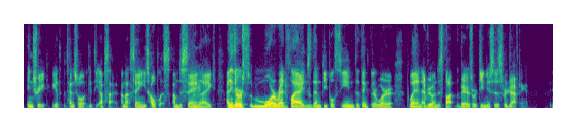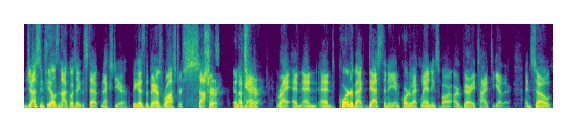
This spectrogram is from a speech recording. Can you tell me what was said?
intrigue. I get the potential, get the upside. I'm not saying he's hopeless. I'm just saying mm-hmm. like I think there were more red flags than people seem to think there were when everyone just thought the Bears were geniuses for drafting it. Justin Fields is not going to take the step next year because the Bears roster sucks. Sure, and that's okay? fair. Right, and and and quarterback destiny and quarterback landing spot are very tied together, and so. Mm-hmm.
